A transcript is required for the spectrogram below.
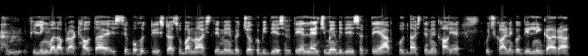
फिलिंग वाला पराठा होता है, इससे बहुत टेस्ट है। सुबह नाश्ते में बच्चों को भी दे सकते हैं लंच में भी दे सकते हैं। आप खुद नाश्ते में खाते हैं, कुछ खाने को दिल नहीं कर रहा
